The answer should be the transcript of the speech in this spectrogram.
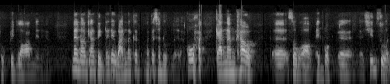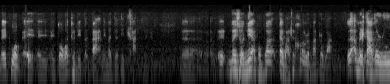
ถูกปิดล้อมเนี่ย แน่นอนการผลิตในไต้หวันมันก็มันก็สะดุดเลยล่ะเพราะว่าการนำเข้าส่งออกไอ้พวกชิ้นส่วนไอ้พวกไอ้ไอ้ตัววัตถุดิบต่างๆนี่มันจะติดขัดนะครับในส่วนนี้ผมว่าไต้หวันต้องระมัดระวัง และอเมริกาก็รู้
